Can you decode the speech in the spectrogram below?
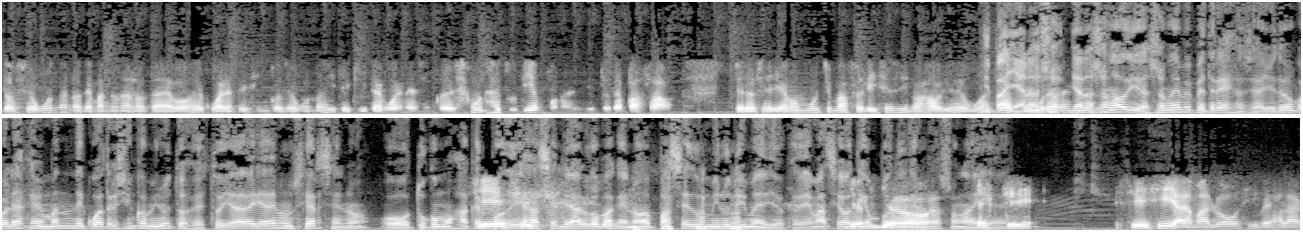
2 segundos, no te manda una nota de voz de 45 segundos y te quita 45 de segundos de tu tiempo. No sé si esto te ha pasado, pero seríamos mucho más felices sin los audios de WhatsApp. Ya, no son, seguramente. ya no son audios, son MP3. O sea, yo tengo colegas que me mandan de 4 y 5 minutos. Esto ya debería denunciarse, ¿no? O tú como hacker Sí, podrías sí. hacerle algo para que no pase de un minuto y medio, que demasiado Yo- tiempo. yo- tienes razón ahí, es ¿eh? que- sí, sí, además luego si ves a la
